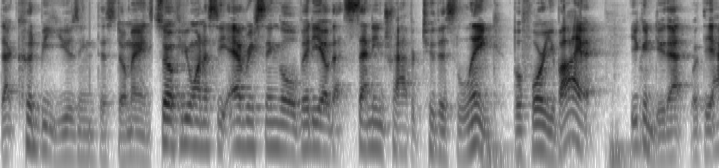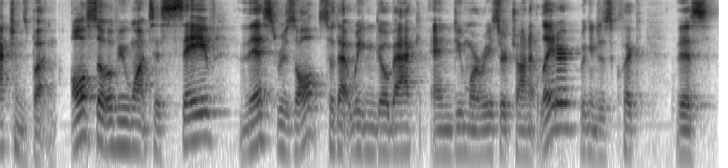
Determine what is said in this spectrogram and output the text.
that could be using this domain. So if you want to see every single video that's sending traffic to this link before you buy it, you can do that with the actions button. Also, if you want to save this result so that we can go back and do more research on it later, we can just click this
